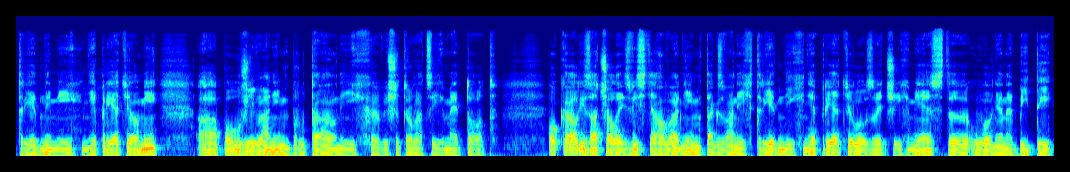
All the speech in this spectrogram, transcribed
triednymi nepriateľmi a používaním brutálnych vyšetrovacích metód. Okáli začal aj s vysťahovaním tzv. triedných nepriateľov z väčších miest. Uvoľnené byty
